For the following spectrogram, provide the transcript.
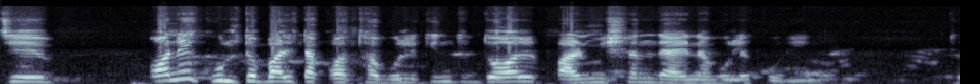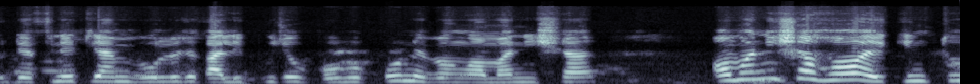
যে অনেক উল্টোপাল্টা কথা বলি কিন্তু দল পারমিশন দেয় না বলে করি না। তো ডেফিনেটলি আমি বলব যে কালী পুজো উপভোগ করুন এবং অমানিসা অমানিসা হয় কিন্তু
